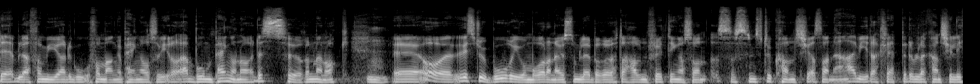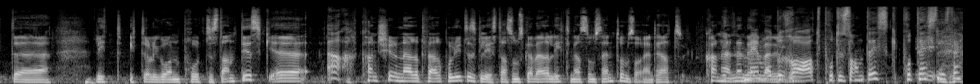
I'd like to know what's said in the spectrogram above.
det, blir for mye av det gode, for mange penger osv. Er bompenger nå, det søren meg nok. Mm. Eh, og hvis du bor i områdene som ble berørt av havnflytting og sånn, så syns du kanskje at sånn, ja, Vidar Kleppe det blir kanskje litt, eh, litt ytterliggående protestantisk. Eh, ja, kanskje den der tverrpolitiske lista som skal være litt mer som sentrumsorientert. Kan hende Mer moderat protestantisk protestliste?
